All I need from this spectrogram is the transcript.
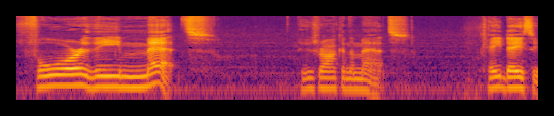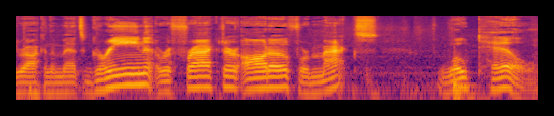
For the Mets, who's rocking the Mets? K. Dacey rocking the Mets. Green refractor auto for Max Wotell.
